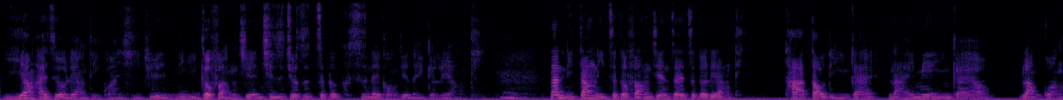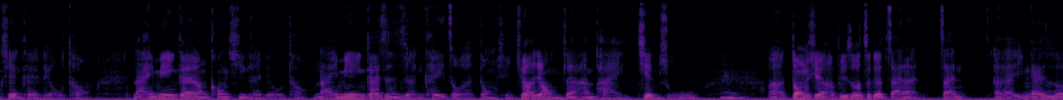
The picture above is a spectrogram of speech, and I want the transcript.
一样还是有量体关系。其实你一个房间其实就是这个室内空间的一个量体。嗯那你当你这个房间在这个量体，它到底应该哪一面应该要让光线可以流通，哪一面应该让空气可以流通，哪一面应该是人可以走的动线，就好像我们在安排建筑物嗯呃动线啊，比如说这个展览展呃，应该是说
